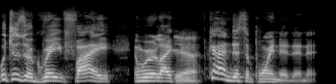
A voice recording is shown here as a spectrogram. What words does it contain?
which was a great fight, and we were like Yeah. kind of disappointed in it.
